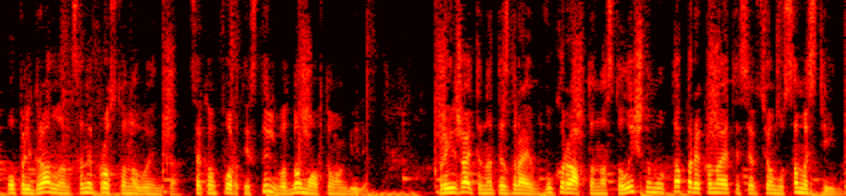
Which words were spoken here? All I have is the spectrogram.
Opel Grandland це не просто новинка, це комфорт і стиль в одному автомобілі. Приїжджайте на тест-драйв в Укравто на столичному та переконайтеся в цьому самостійно.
